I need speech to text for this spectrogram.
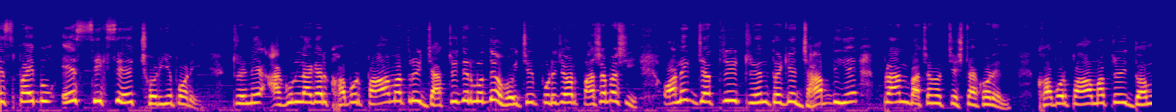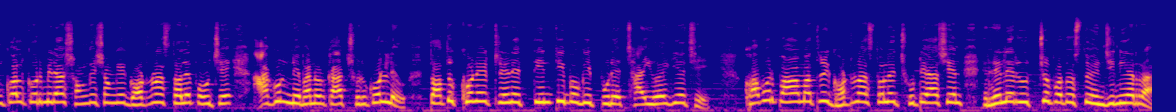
S five ও এস সিক্সে ছড়িয়ে পড়ে। ট্রেনে আগুন লাগার খবর পাওয়া মাত্রই যাত্রীদের মধ্যে হইচই পড়ে যাওয়ার পাশাপাশি অনেক যাত্রী ট্রেন থেকে ঝাঁপ দিয়ে প্রাণ বাঁচানোর চেষ্টা করেন। খবর পাওয়া মাত্রই দমকল কর্মীরা সঙ্গে সঙ্গে ঘটনাস্থলে পৌঁছে আগুন নেভানোর কাজ শুরু করলেও ততক্ষণে ট্রেনের তিনটি বগি পুড়ে ছাই হয়ে গিয়েছে। খবর পাওয়া মাত্রই ঘটনাস্থলে ছুটে আসেন রেলের উচ্চপদস্থ ইঞ্জিনিয়াররা।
